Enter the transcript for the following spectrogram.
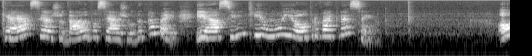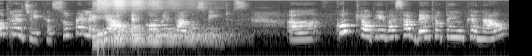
quer ser ajudado, você ajuda também. E é assim que um e outro vai crescendo. Outra dica super legal é comentar nos vídeos. Uh, como que alguém vai saber que eu tenho um canal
